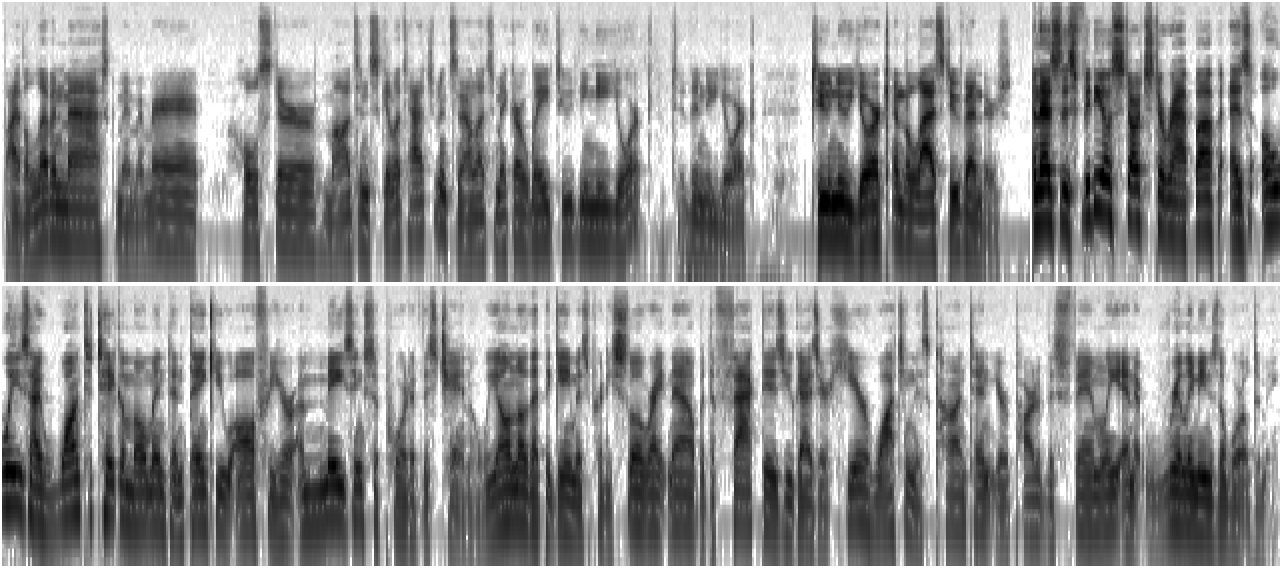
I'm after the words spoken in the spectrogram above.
511 mask, meh, meh, meh. holster, mods and skill attachments. Now let's make our way to the New York, to the New York, to New York and the last two vendors. And as this video starts to wrap up, as always, I want to take a moment and thank you all for your amazing support of this channel. We all know that the game is pretty slow right now, but the fact is you guys are here watching this content, you're part of this family, and it really means the world to me.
